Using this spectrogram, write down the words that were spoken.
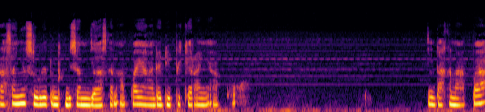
Rasanya sulit untuk bisa menjelaskan apa yang ada di pikirannya aku. Entah kenapa,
